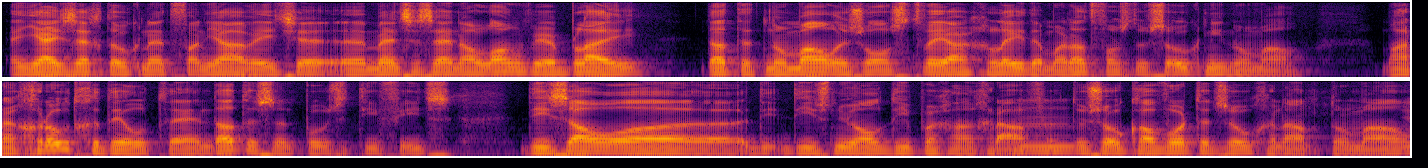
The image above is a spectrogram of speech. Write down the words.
En jij zegt ook net van ja, weet je, eh, mensen zijn al lang weer blij dat het normaal is zoals twee jaar geleden. Maar dat was dus ook niet normaal. Maar een groot gedeelte, en dat is een positief iets, die, zal, eh, die, die is nu al dieper gaan graven. Mhm. Dus ook al wordt het zogenaamd normaal,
